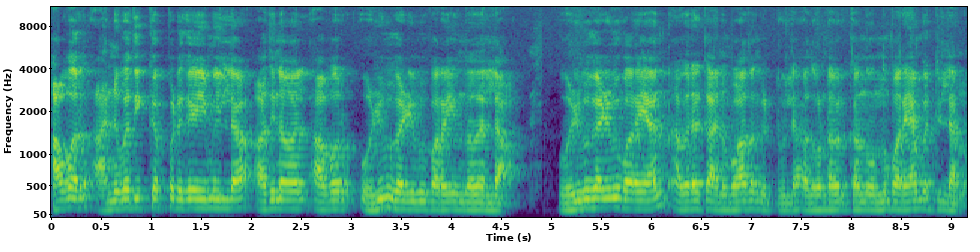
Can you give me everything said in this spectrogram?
അവർ അനുവദിക്കപ്പെടുകയുമില്ല. അതിനാൽ അവർ ഒഴിവ് കഴിവ് പറയുന്നതല്ല. ഒഴിവ് കഴിവ് പറയാൻ അവർക്ക് അനുവാദം കിട്ടില്ല അതുകൊണ്ട് അവർക്ക് അന്ന് ഒന്നും പറയാൻ പറ്റില്ല എന്ന്.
